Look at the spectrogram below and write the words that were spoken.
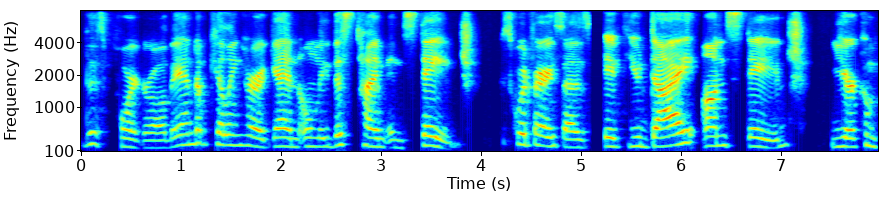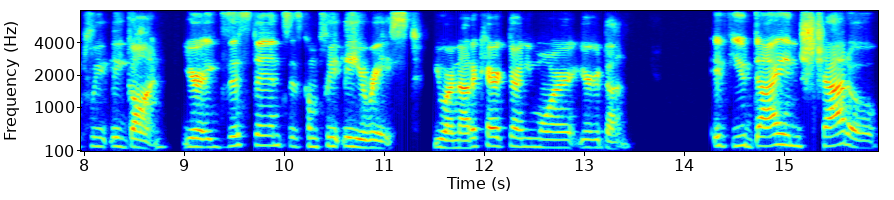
This poor girl. They end up killing her again, only this time in stage. Squid Fairy says, if you die on stage, you're completely gone. Your existence is completely erased. You are not a character anymore. You're done. If you die in shadow,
